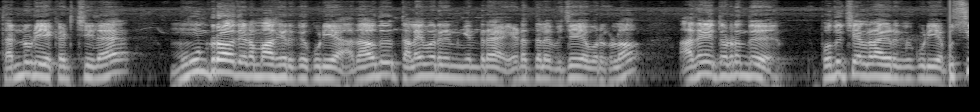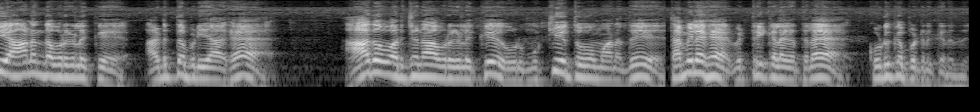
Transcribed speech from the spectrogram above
தன்னுடைய கட்சியில் மூன்றாவது இடமாக இருக்கக்கூடிய அதாவது தலைவர் என்கின்ற இடத்துல விஜய் அவர்களும் அதனைத் தொடர்ந்து பொதுச் செயலராக இருக்கக்கூடிய புசி ஆனந்த் அவர்களுக்கு அடுத்தபடியாக ஆதவ் அர்ஜுனா அவர்களுக்கு ஒரு முக்கியத்துவமானது தமிழக வெற்றி கழகத்தில் கொடுக்கப்பட்டிருக்கிறது.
